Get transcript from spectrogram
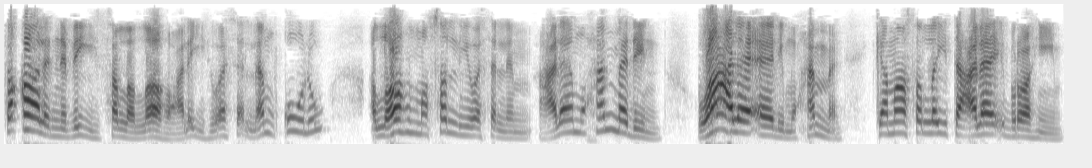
فقال النبي صلى الله عليه وسلم قولوا اللهم صل وسلم على محمد وعلى آل محمد كما صليت على إبراهيم.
